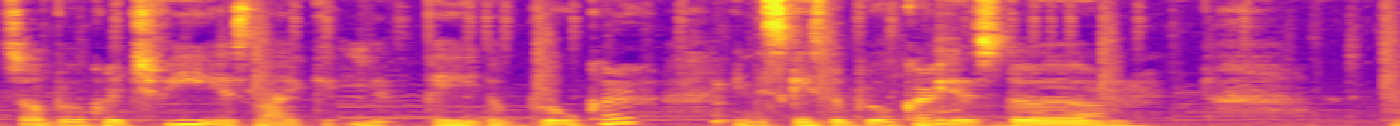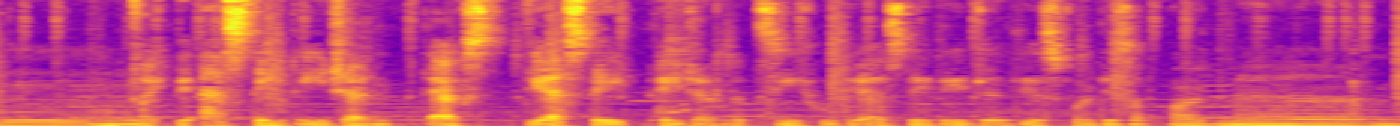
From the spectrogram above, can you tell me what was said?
So brokerage fee is like you pay the broker. In this case, the broker is the um, like the estate agent. The, the estate agent. Let's see who the estate agent is for this apartment.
